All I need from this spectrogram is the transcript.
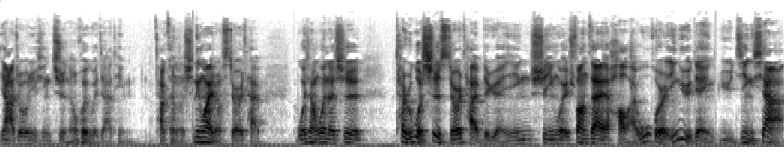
亚洲女性只能回归家庭，它可能是另外一种 stereotype。我想问的是，它如果是 stereotype 的原因，是因为放在好莱坞或者英语电影语境下，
